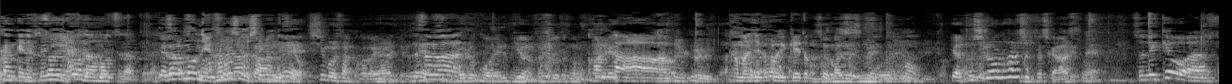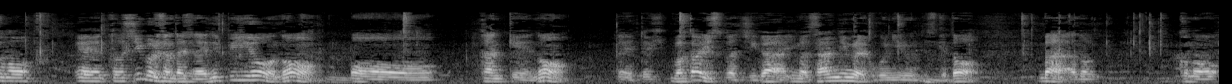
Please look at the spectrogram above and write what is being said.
関係の人に。コーナー持つなんてね。それもうね話をしてるんですよ。シンボルさんとかがやられてるね。それは関連ああマジルコリ系とかもそうかもしれないですけどもいや敏郎の話は確かにあるよね。それで今日はその、えー、とシンボルさんたちの NPO の、おー関係の、えー、と若い人たちが今3人ぐらいここにいるんですけど、まああのこの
